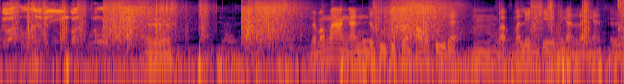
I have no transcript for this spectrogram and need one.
แต่ว่าเขาเคยเขาจะยิงก่อนกูลงมาเออ แต่ว่างๆอันเดี๋ยวกูจะชวนเขามาคุยได้วยอืม แบบมาเล่นเกมด้วยกันอะไรเงี้ย เออ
